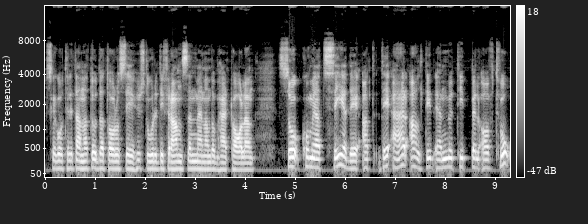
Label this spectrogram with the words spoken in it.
ska gå till ett annat udda tal och se hur stor är differensen mellan de här talen så kommer jag att se det att det är alltid en multipel av 2.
